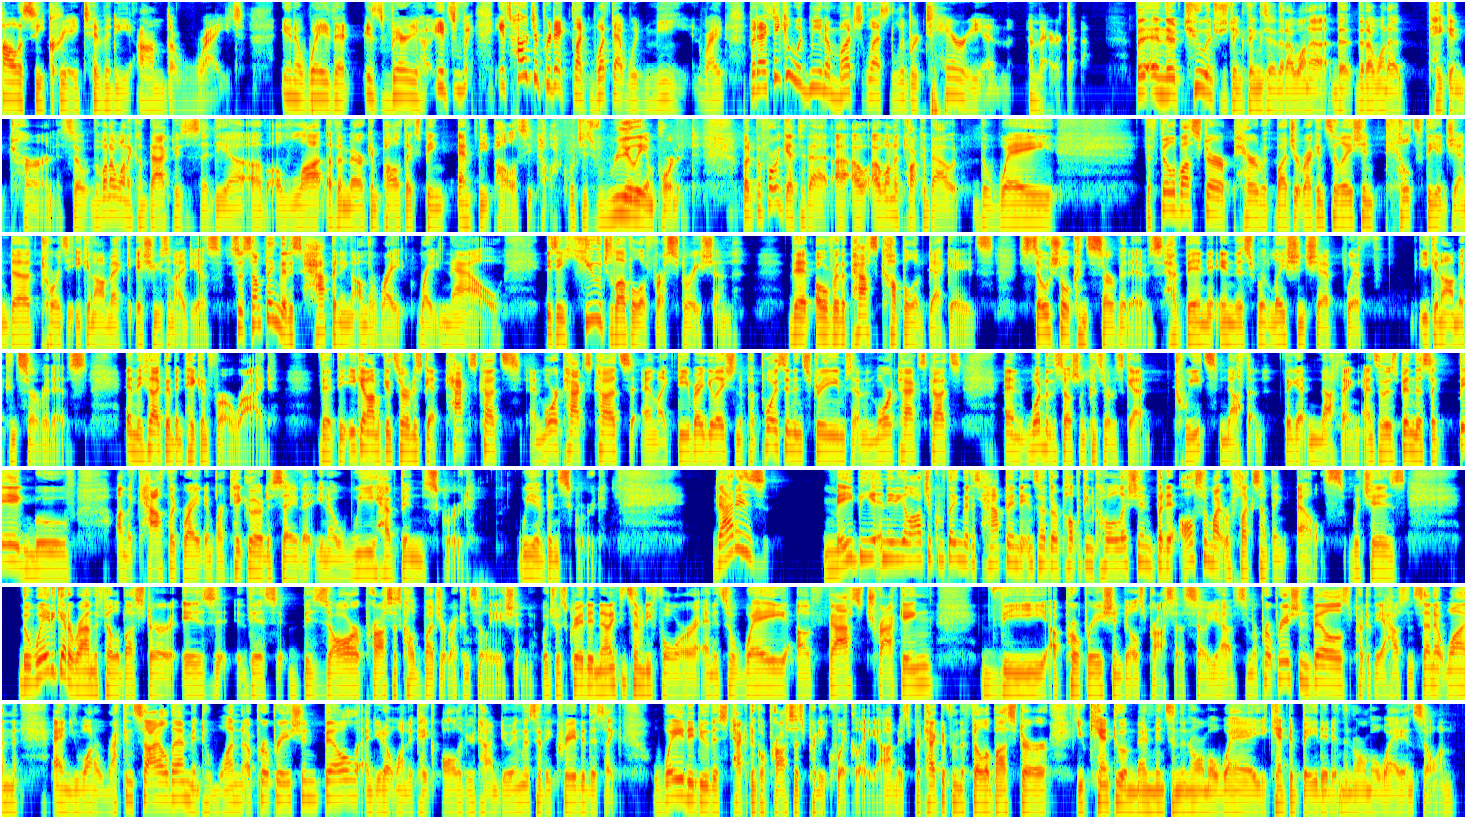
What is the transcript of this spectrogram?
policy creativity on the right in a way that is very it's it's hard to predict like what that would mean right? But i think it would mean a much less libertarian america. But and there are two interesting things there that i want to that, that i want to take in turn. So the one i want to come back to is this idea of a lot of american politics being empty policy talk which is really important. But before we get to that i, I, I want to talk about the way the filibuster paired with budget reconciliation tilts the agenda towards economic issues and ideas. So something that is happening on the right right now is a huge level of frustration that over the past couple of decades, social conservatives have been in this relationship with economic conservatives, and they feel like they've been taken for a ride. That the economic conservatives get tax cuts and more tax cuts and like deregulation to put poison in streams and then more tax cuts. And what do the social conservatives get? Tweets? Nothing. They get nothing. And so there's been this like big move on the Catholic right in particular to say that, you know, we have been screwed. We have been screwed. That is maybe an ideological thing that has happened inside the Republican coalition, but it also might reflect something else, which is the way to get around the filibuster is this bizarre process called budget reconciliation, which was created in 1974. And it's a way of fast tracking the appropriation bills process. So you have some appropriation bills, particularly a House and Senate one, and you want to reconcile them into one appropriation bill. And you don't want to take all of your time doing this. So they created this like way to do this technical process pretty quickly. Um, it's protected from the filibuster. You can't do amendments in the normal way. You can't debate it in the normal way and so on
